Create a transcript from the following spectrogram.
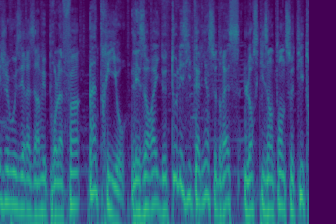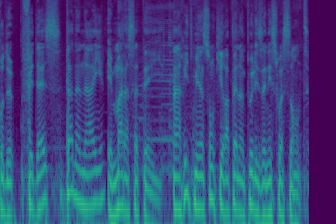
Et je vous ai réservé pour la fin un trio. Les oreilles de tous les Italiens se dressent lorsqu'ils entendent ce titre de Fedes, Tananai et Marasatei. Un rythme et un son qui rappellent un peu les années 60.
